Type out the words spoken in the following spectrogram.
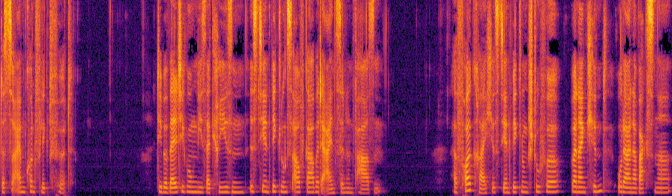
das zu einem Konflikt führt. Die Bewältigung dieser Krisen ist die Entwicklungsaufgabe der einzelnen Phasen. Erfolgreich ist die Entwicklungsstufe, wenn ein Kind oder ein Erwachsener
